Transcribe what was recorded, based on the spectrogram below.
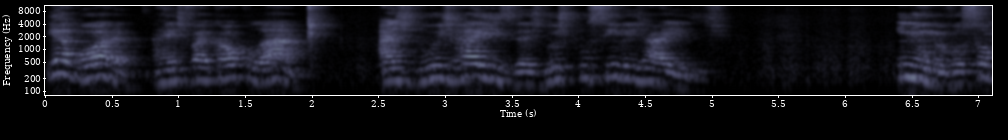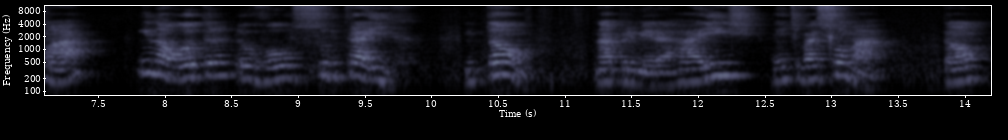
E agora a gente vai calcular as duas raízes, as duas possíveis raízes. Em uma eu vou somar e na outra eu vou subtrair. Então, na primeira raiz, a gente vai somar. Então,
